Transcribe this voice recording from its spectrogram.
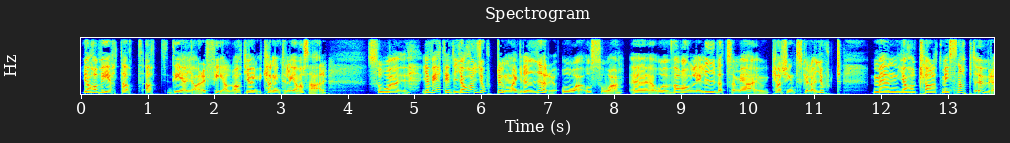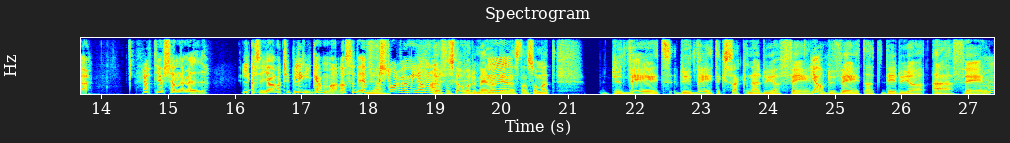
jag har vetat att det jag gör är fel och att jag kan inte leva så här. Så jag vet inte, jag har gjort dumma grejer och, och så, eh, och val i livet som jag kanske inte skulle ha gjort. Men jag har klarat mig snabbt ur det. För att jag känner mig, alltså jag är typ lillgammal. Alltså, Ja. Förstår du vad jag menar? Jag förstår vad du menar, det är Mm. nästan som att du vet, du vet exakt när du gör fel Ja. och du vet att det du gör är fel. Mm.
